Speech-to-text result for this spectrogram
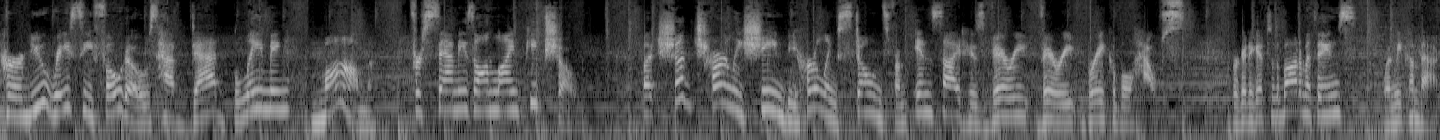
Her new racy photos have dad blaming mom for Sammy's online peep show. But should Charlie Sheen be hurling stones from inside his very, very breakable house? We're going to get to the bottom of things when we come back.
